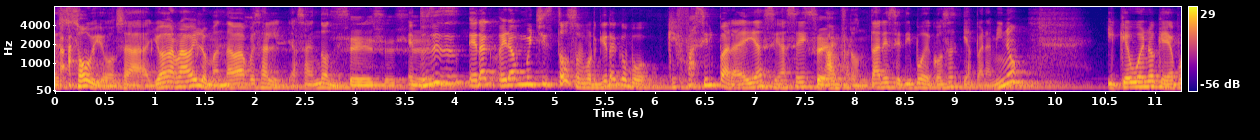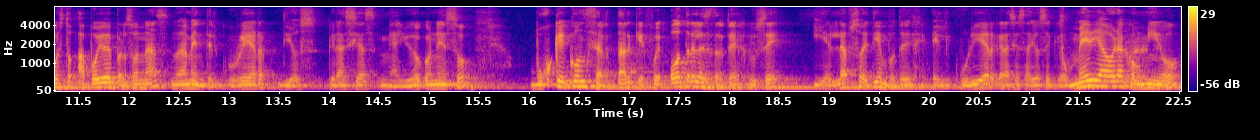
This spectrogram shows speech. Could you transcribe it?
es obvio, o sea, yo agarraba y lo mandaba pues al, ya saben dónde. sí, sí, sí. Entonces era, era muy chistoso porque era como, qué fácil para ella se hace Sí. afrontar ese tipo de cosas y para mí no. Y qué bueno que haya puesto apoyo de personas. Nuevamente, el courier, Dios, gracias, me ayudó con eso. Busqué concertar, que fue otra de las estrategias que usé, y el lapso de tiempo, te dije, el courier, gracias a Dios, se quedó media hora conmigo.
